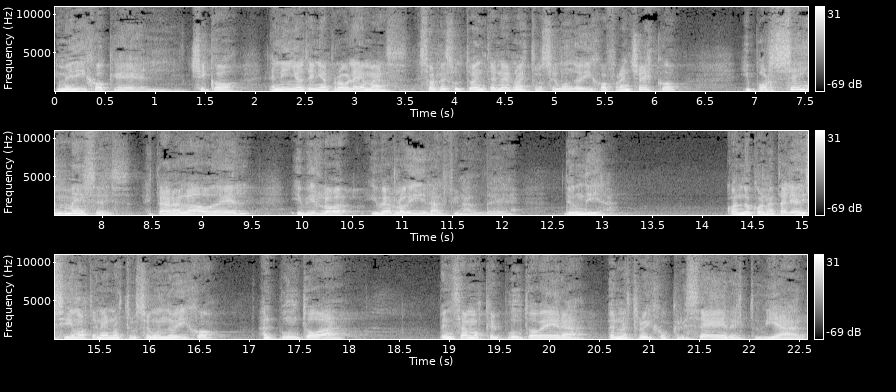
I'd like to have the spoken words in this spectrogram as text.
Y me dijo que el chico, el niño tenía problemas. Eso resultó en tener nuestro segundo hijo, Francesco. Y por seis meses estar al lado de él y verlo, y verlo ir al final de, de un día. Cuando con Natalia decidimos tener nuestro segundo hijo, al punto A, pensamos que el punto B era ver nuestro hijo crecer, estudiar,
